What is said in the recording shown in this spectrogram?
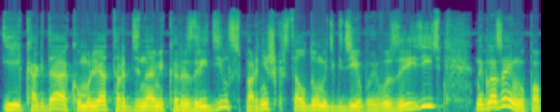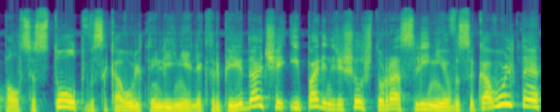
и когда аккумулятор динамика разрядился, парнишка стал думать, где бы его зарядить. На глаза ему попался столб высоковольтной линии электропередачи, и парень решил, что раз линия высоковольтная,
